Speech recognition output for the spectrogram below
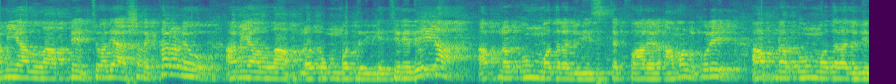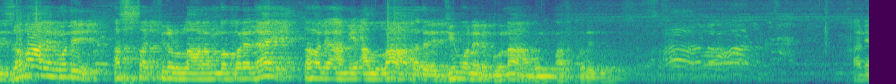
আমি আল্লাহ আপনি চলে আসার কারণেও আমি আল্লাহ আপনার উম্মতদেরকে ছেড়ে দেই না। আপনার উম্মতরা যদি ইস্তেগফারের আমল করে, আপনার উম্মতরা যদি জবানের মধ্যে আস্তাগফিরুল্লাহ আরম্ভ করে দেয়, তাহলে আমি আল্লাহ তাদের জীবনের গুনাহগুলি মাফ করে দেব। খালি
